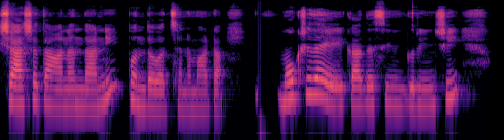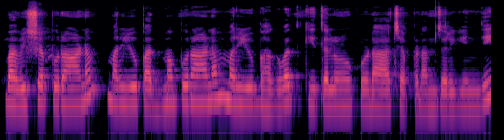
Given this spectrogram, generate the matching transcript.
శాశ్వత ఆనందాన్ని పొందవచ్చు అన్నమాట మోక్షద ఏకాదశి గురించి భవిష్య పురాణం మరియు పద్మ పురాణం మరియు భగవద్గీతలను కూడా చెప్పడం జరిగింది.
